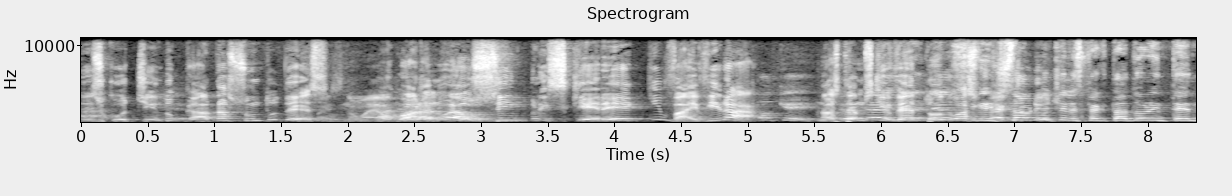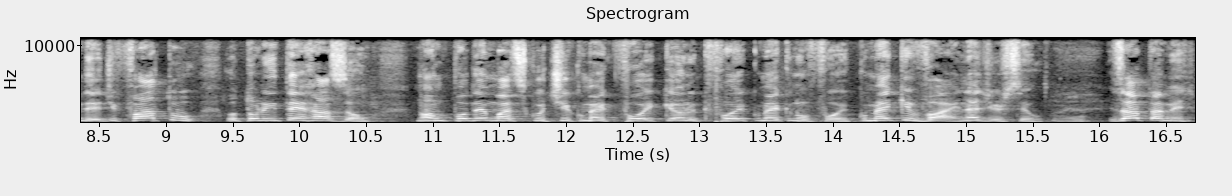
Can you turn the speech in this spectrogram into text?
discutindo cada assunto desse. Não é Agora, não é o simples querer que vai virar. Okay. Nós Eu temos que ver todo o aspecto só para o telespectador entender. De fato, o Toninho tem razão. Nós não podemos mais discutir como é que foi, que ano que foi, como é que não foi. Como é que vai, né, Dirceu? É. Exatamente.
